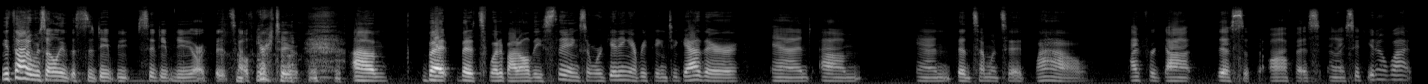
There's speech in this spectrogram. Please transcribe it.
You thought it was only the city of, city of New York, but it's healthcare too. um, but but it's what about all these things? And we're getting everything together. And um, and then someone said, "Wow, I forgot this at the office." And I said, "You know what?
